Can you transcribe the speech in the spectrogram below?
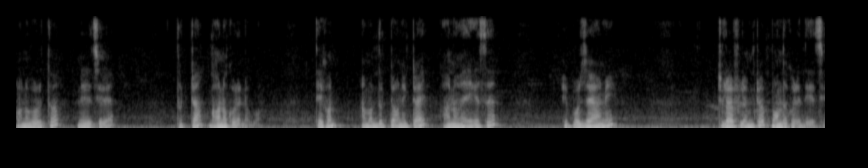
অনবরত নেড়ে চেড়ে দুধটা ঘন করে নেব। দেখুন, আমার দুধটা অনেকটাই ঘন হয়ে গেছে। এই পর্যায়ে আমি চুলার ফ্লেমটা বন্ধ করে দিয়েছি।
